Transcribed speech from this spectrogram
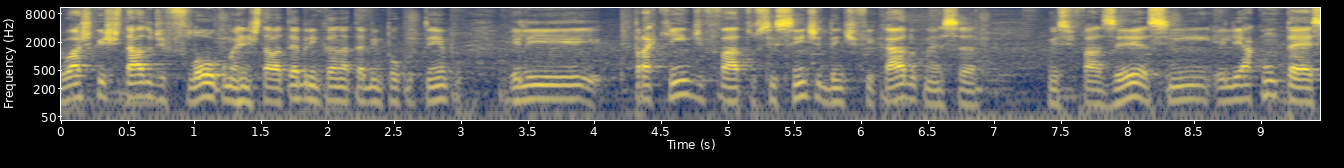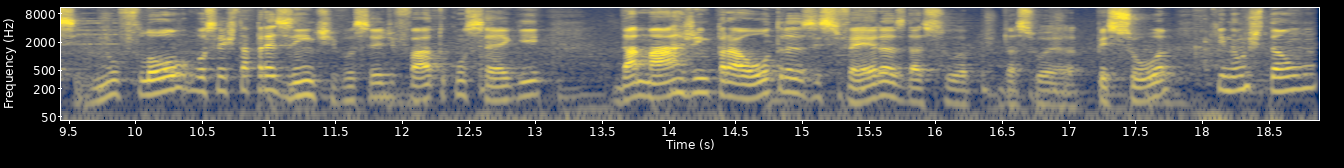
eu acho que o estado de flow, como a gente estava até brincando até bem pouco tempo, ele, para quem de fato se sente identificado com essa com esse fazer, assim, ele acontece. No flow você está presente, você de fato consegue dar margem para outras esferas da sua, da sua pessoa que não estão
